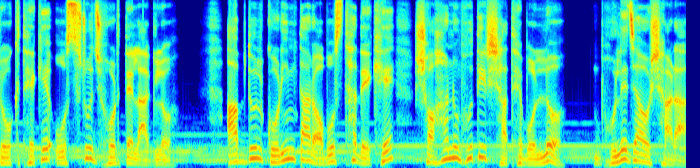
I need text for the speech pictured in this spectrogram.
চোখ থেকে অশ্রু ঝরতে লাগল। আব্দুল করিম তার অবস্থা দেখে সহানুভূতির সাথে বলল, ভুলে যাও সারা।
